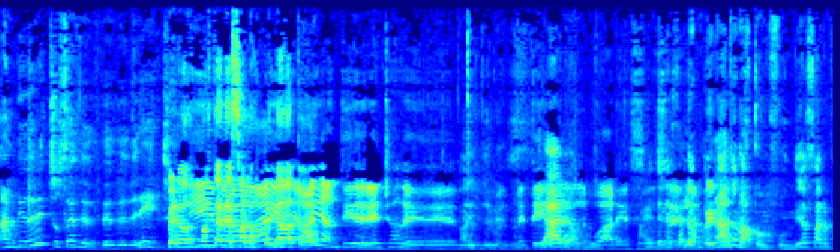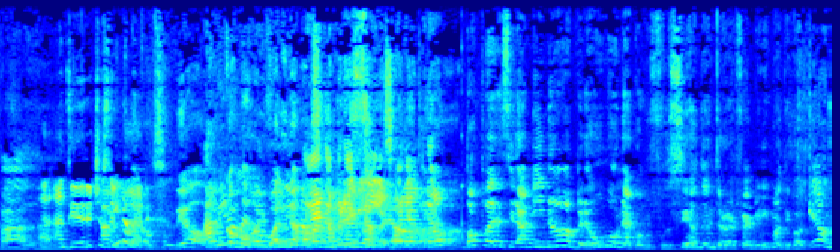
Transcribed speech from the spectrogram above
antiderechos es de, de- de derecha. Pero Sí, después tenés pero a los hay, pelatos. Hay antiderechos de, de, de tenés. meter Claro. en lugares. Ahí no tenés sé. a Los Penato. nos confundió zarpado. A- Antiderechos A mí me lugares. confundió. A mí me igual una sí, bueno, pero vos podés decir a mí no, pero hubo una confusión dentro del feminismo, tipo, ¿qué onda?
